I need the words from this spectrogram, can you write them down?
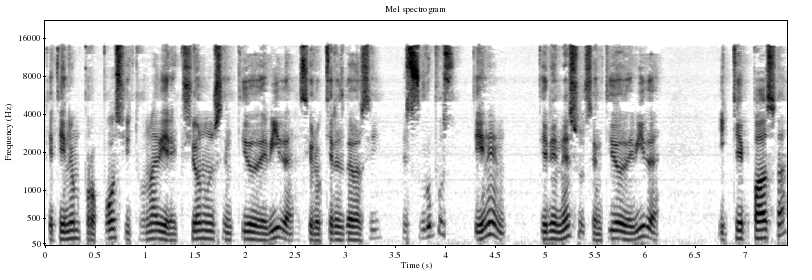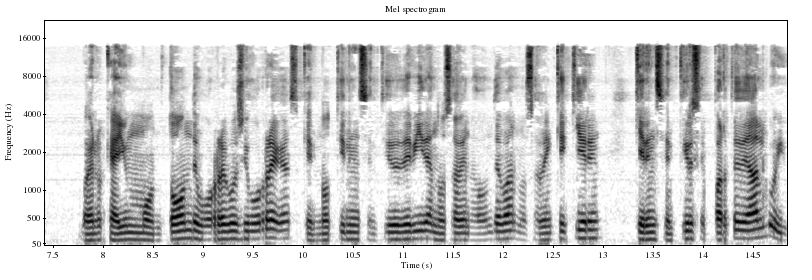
que tiene un propósito, una dirección, un sentido de vida, si lo quieres ver así. Estos grupos tienen, tienen eso, sentido de vida. ¿Y qué pasa? Bueno, que hay un montón de borregos y borregas que no tienen sentido de vida, no saben a dónde van, no saben qué quieren, quieren sentirse parte de algo y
